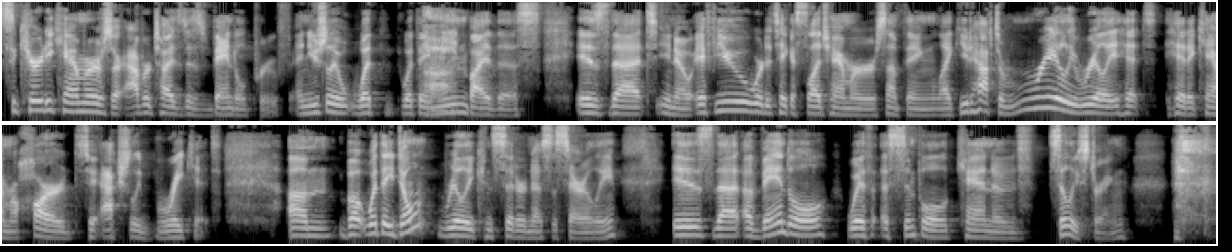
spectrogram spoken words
security cameras are advertised as vandal proof and usually what what they ah. mean by this is that you know if you were to take a sledgehammer or something like you'd have to really really hit hit a camera hard to actually break it um, but what they don't really consider necessarily is that a vandal with a simple can of silly string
